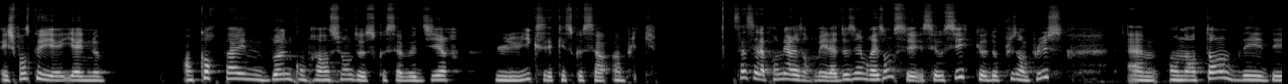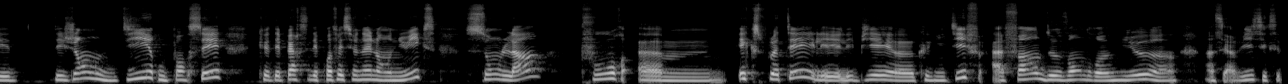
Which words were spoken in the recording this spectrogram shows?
et je pense qu'il y, a une, encore pas une bonne compréhension de ce que ça veut dire l'UX et qu'est-ce que ça implique. Ça, c'est la première raison. Mais la deuxième raison, c'est aussi que de plus en plus, euh, on entend des, des gens dire ou penser que des, des professionnels en UX sont là pour euh, exploiter les, biais euh, cognitifs afin de vendre mieux un, service, etc.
